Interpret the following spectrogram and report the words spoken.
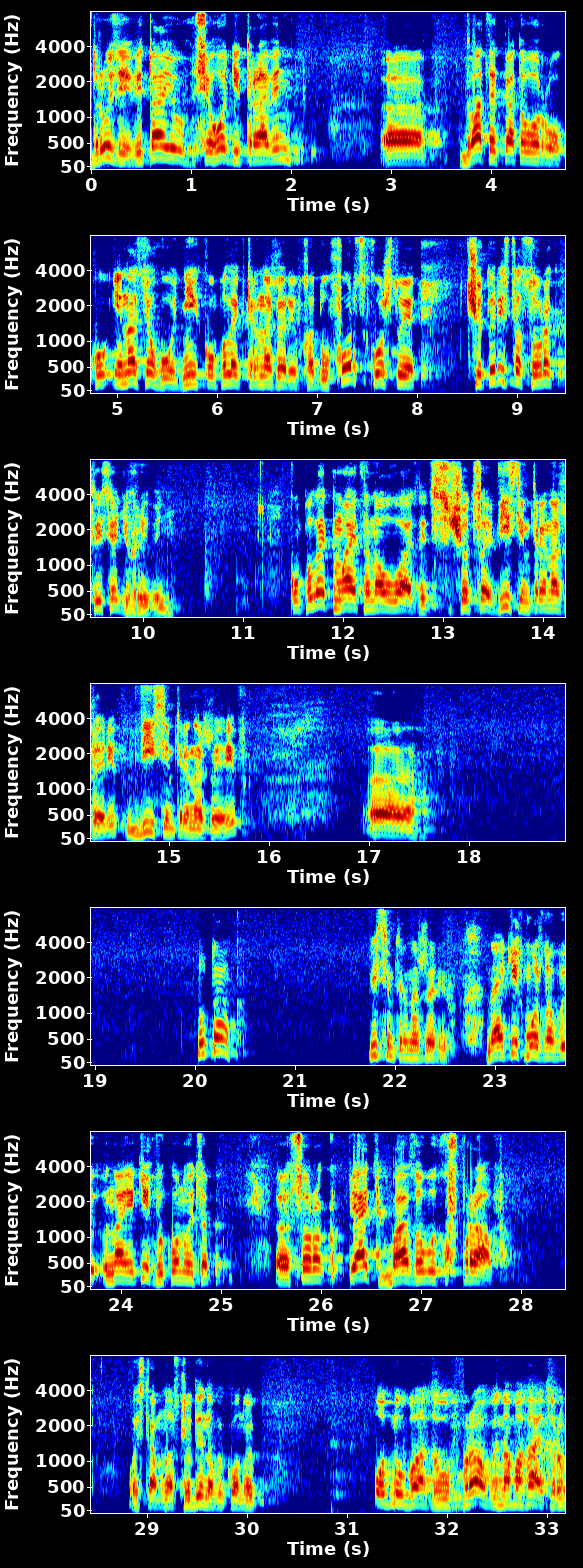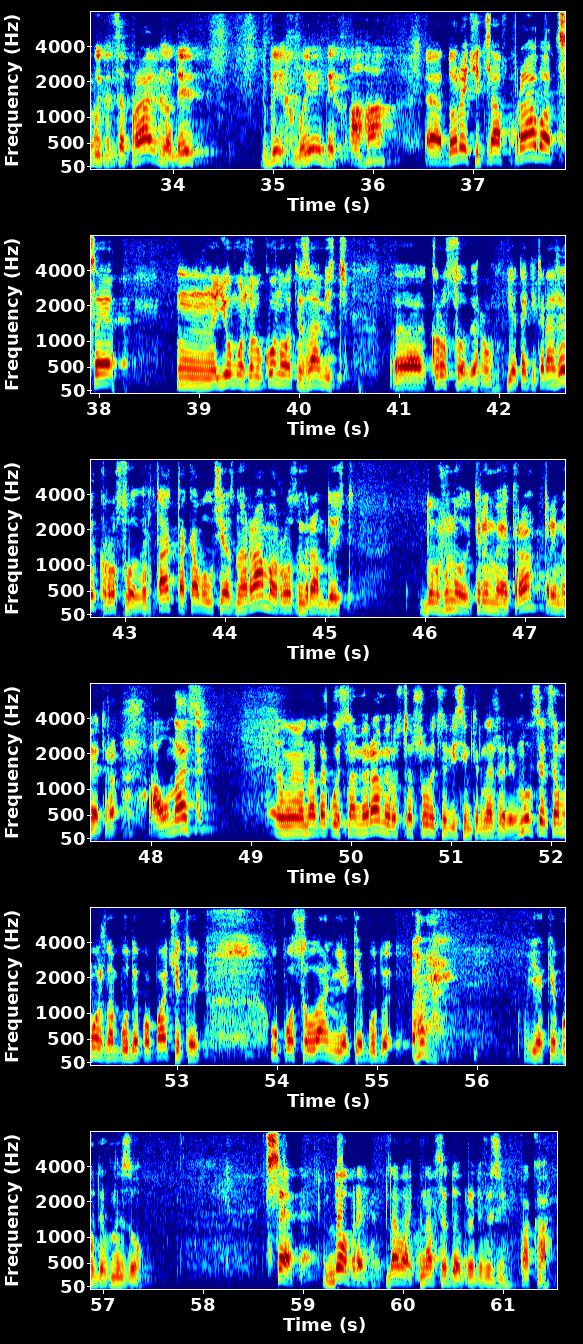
Друзі, вітаю! Сьогодні травень е, 25-го року. І на сьогодні комплект тренажерів ходу Форс коштує 440 тисяч гривень. Комплект мається на увазі, що це 8 тренажерів. 8 тренажерів. Е, ну так. 8 тренажерів, на яких можна на яких виконується е, 45 базових вправ. Ось там у нас людина виконує одну базову вправу і намагається робити це правильно. Вдих, видих. Ага. Е, До речі, ця вправа це її можна виконувати замість е, кросоверу. Є такий тренажер кросовер. Так? Така величезна рама розміром десь довжиною 3 метра. 3 метра. А у нас е, на такій самій рамі розташовується 8 тренажерів. Ну, все це можна буде побачити у посиланні, яке буде, яке буде внизу. Все, добре. Давайте, на все добре, друзі. Пока.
